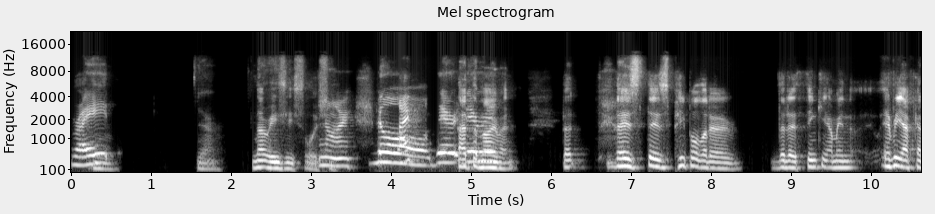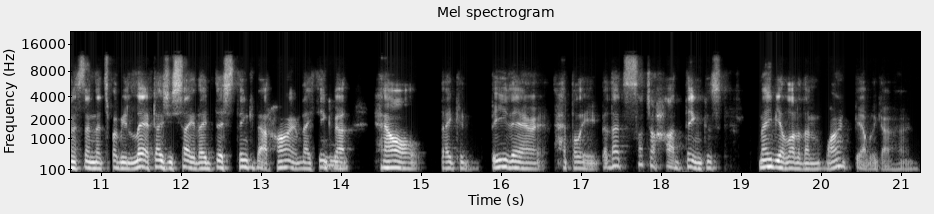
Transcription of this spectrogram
right? Mm. Yeah. No easy solution. No. No, I- there at there the is- moment. But there's there's people that are that are thinking. I mean, every Afghanistan that's probably left, as you say, they just think about home. They think Mm. about how they could be there happily. But that's such a hard thing because maybe a lot of them won't be able to go home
